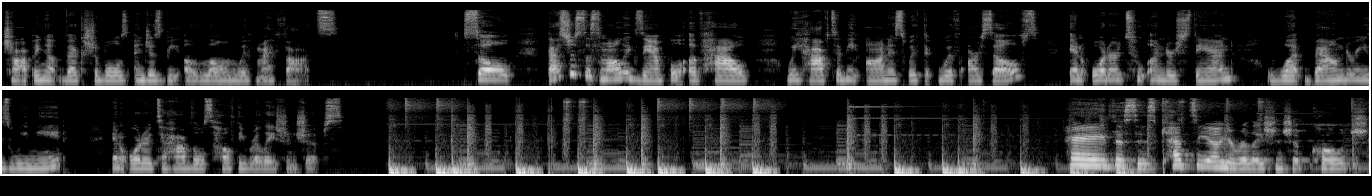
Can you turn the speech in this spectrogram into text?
chopping up vegetables and just be alone with my thoughts. So that's just a small example of how we have to be honest with with ourselves in order to understand what boundaries we need in order to have those healthy relationships. Hey, this is Ketsia, your relationship coach.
